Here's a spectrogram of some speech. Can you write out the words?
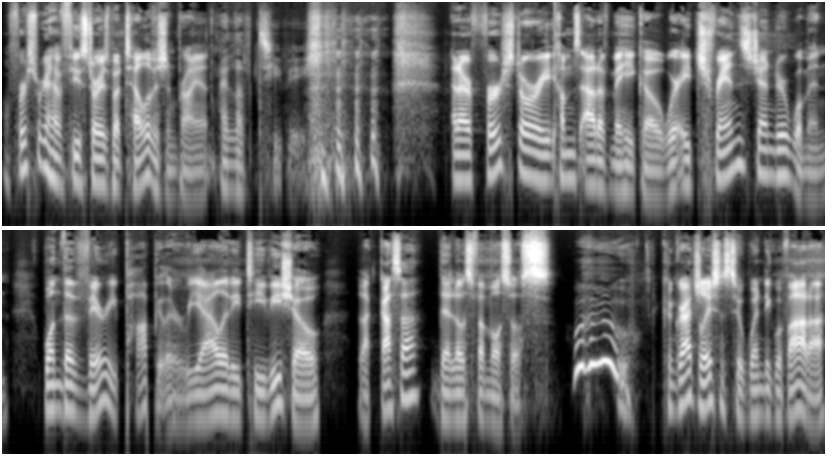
Well, first, we're going to have a few stories about television, Brian. I love TV. and our first story comes out of Mexico, where a transgender woman won the very popular reality TV show La Casa de los Famosos. Woohoo! Congratulations to Wendy Guevara.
